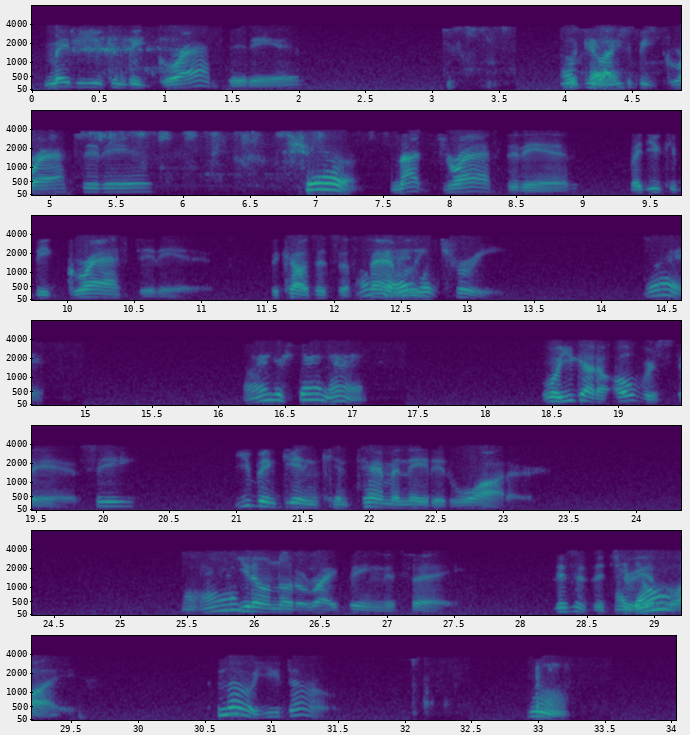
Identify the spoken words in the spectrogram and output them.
Maybe you can be grafted in. Would Okay. you like to be grafted in? Sure. Not drafted in, but you could be grafted in because it's a Okay, family well- tree. Right. I understand that. Well, you got to overstand. See, you've been getting contaminated water. Have. You don't know the right thing to say. This is the tree of life. No, you don't. Hmm.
